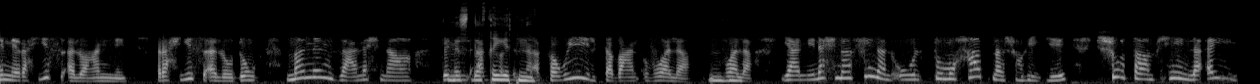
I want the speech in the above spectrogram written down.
هن رح يسألوا عني رح يسألوا donc ما ننزع نحن مصداقيتنا. الاقاويل تبعا voilà. voilà يعني نحن فينا نقول طموحاتنا شو هي شو طامحين لأي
